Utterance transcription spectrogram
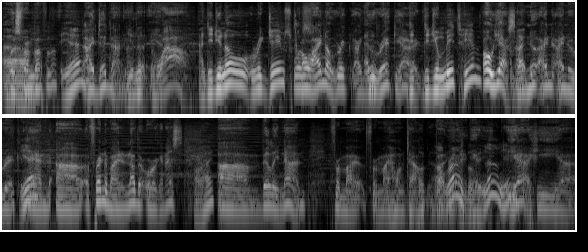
Was from um, Buffalo. Yeah. I did not know. You know- yeah. Wow. and did you know Rick James was? Oh, I know Rick. I knew Rick. Yeah. Did, did you meet him? Oh yes, I knew. I, I knew Rick. Yeah. And uh, a friend of mine, another organist, All right. um, Billy Nunn, from my from my hometown. Oh, right, Billy Nunn, yeah. Yeah, he uh,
